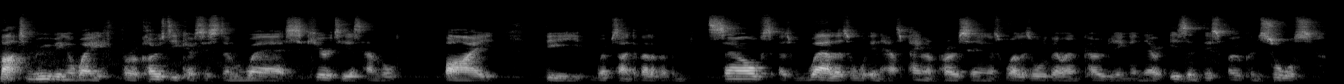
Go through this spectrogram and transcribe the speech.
but moving away for a closed ecosystem where security is handled by the website developer themselves, as well as all in-house payment processing, as well as all of their own coding, and there isn't this open source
